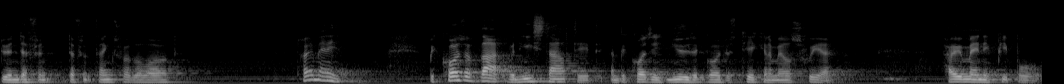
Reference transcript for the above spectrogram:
doing different, different things for the Lord. How many because of that, when he started, and because he knew that God was taking him elsewhere, how many people's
